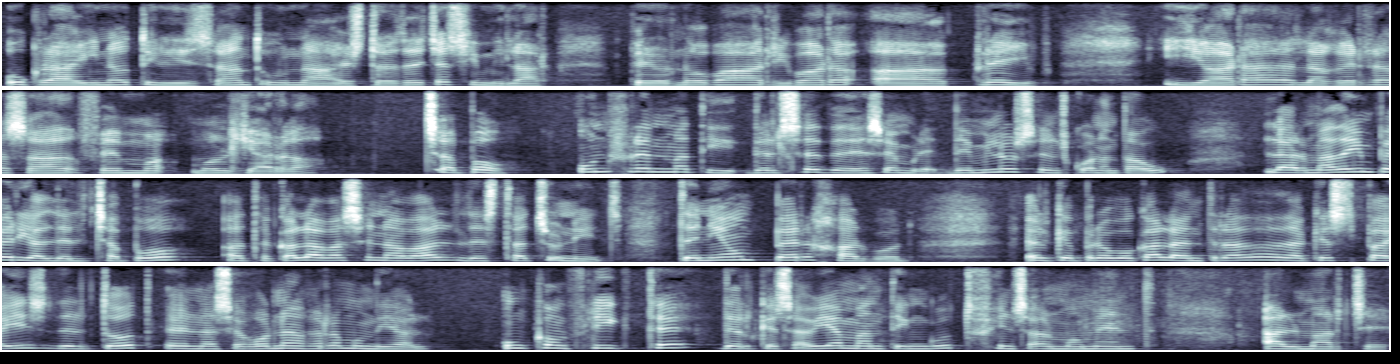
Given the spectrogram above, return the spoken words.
Ucraïna utilitzant una estratègia similar, però no va arribar a Kiev i ara la guerra s'ha fet molt llarga. Japó. Un fred matí del 7 de desembre de 1941, l'armada imperial del Japó atacà la base naval dels Estats Units. Tenia un Pearl Harbor, el que provocà la entrada d'aquest país del tot en la Segona Guerra Mundial, un conflicte del que s'havia mantingut fins al moment al marge.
